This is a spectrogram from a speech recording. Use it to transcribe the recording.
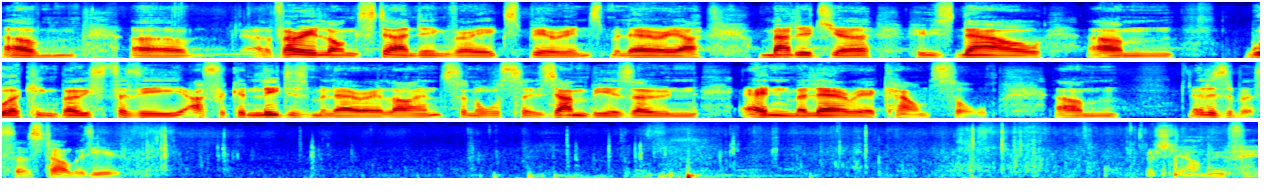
um, uh, a very long-standing, very experienced malaria manager who's now um, working both for the African Leaders Malaria Alliance and also Zambia's own End Malaria Council. Um, Elizabeth, let's start with you. Actually, I'll move here.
